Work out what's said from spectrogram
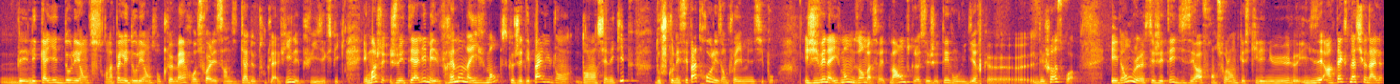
les cahiers de doléances, ce qu'on appelle les doléances. Donc le maire reçoit les syndicats de toute la ville et puis ils expliquent. Et moi, je, étais allée, mais vraiment naïvement, parce que j'étais pas élue dans, l'ancienne équipe, donc je connaissais pas trop les employés municipaux. Et j'y vais naïvement en me disant, bah ça va être marrant, parce que la CGT vont lui dire que des choses, quoi. Et donc la CGT disait, ah François Hollande, qu'est-ce qu'il est nul. Il disait un texte national,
